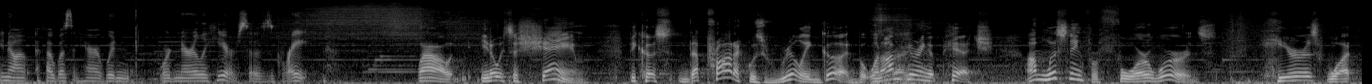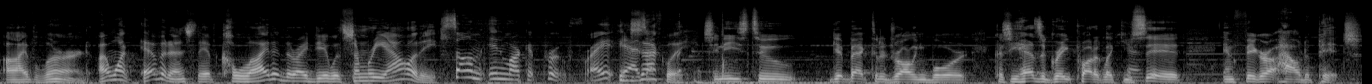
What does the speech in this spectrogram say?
you know, if I wasn't here, I wouldn't ordinarily hear. So it's great. Wow, you know, it's a shame because that product was really good, but when I'm hearing a pitch, I'm listening for four words. Here's what I've learned. I want evidence they have collided their idea with some reality. Some in market proof, right? Yeah, Exactly. She needs to get back to the drawing board because she has a great product, like you said, and figure out how to pitch.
